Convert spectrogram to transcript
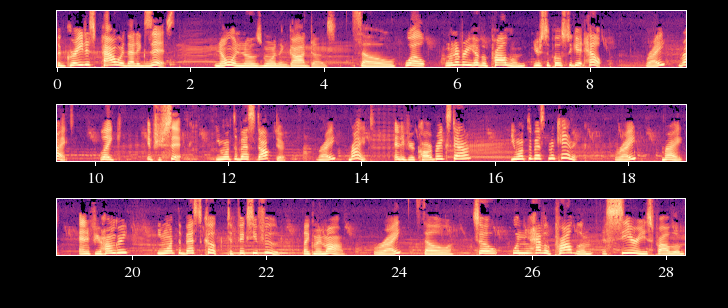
the greatest power that exists. No one knows more than God does. So, Well, whenever you have a problem, you're supposed to get help, right? right, Like, if you're sick, you want the best doctor, right? right, And if your car breaks down, you want the best mechanic, right? right. And if you're hungry, you want the best cook to fix you food, like my mom, right? So, So, when you have a problem, a serious problem,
